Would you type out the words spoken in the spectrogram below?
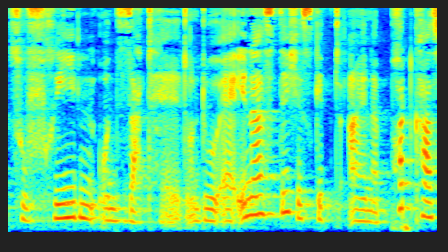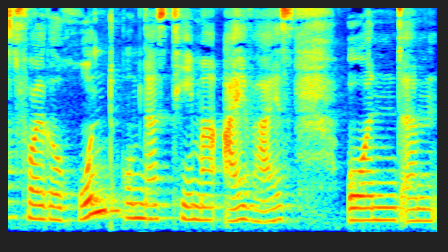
zufrieden und satt hält. Und du erinnerst dich, es gibt eine Podcast-Folge rund um das Thema Eiweiß. Und ähm,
